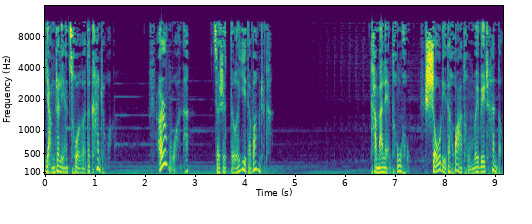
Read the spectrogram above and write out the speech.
仰着脸错愕的看着我，而我呢，则是得意的望着他，他满脸通红，手里的话筒微微颤抖，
